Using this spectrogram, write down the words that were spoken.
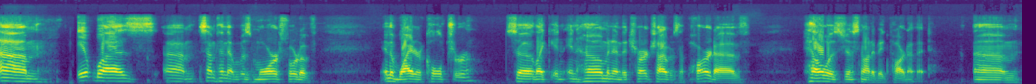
Um, it was um, something that was more sort of in the wider culture. So, like in, in home and in the church I was a part of, hell was just not a big part of it. Um,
